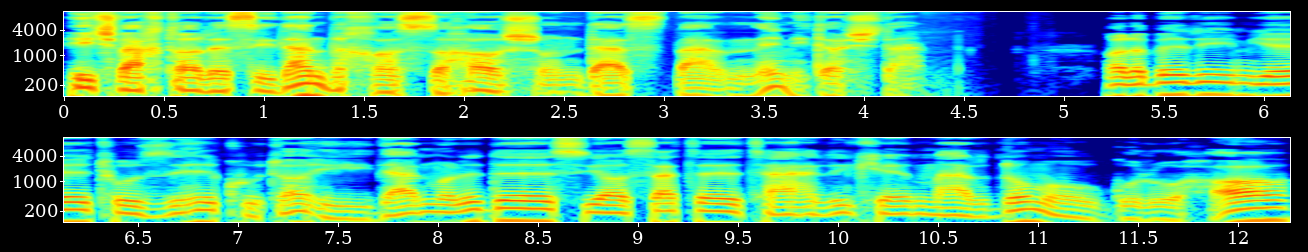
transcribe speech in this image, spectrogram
هیچ وقت تا رسیدن به خواسته هاشون دست بر نمی داشتن. حالا بریم یه توضیح کوتاهی در مورد سیاست تحریک مردم و گروه ها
